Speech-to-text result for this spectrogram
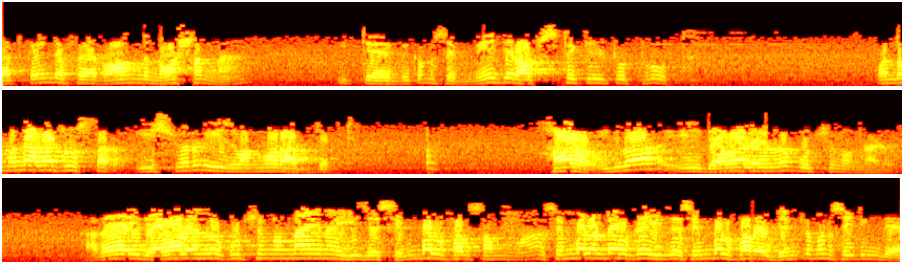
that kind of a wrong notion it becomes a major obstacle to truth కొంతమంది అలా చూస్తారు. ఈశ్వరుడు is one more object. How? ఇదిగో ఈ దేవాలయంలో కూర్చుని ఉన్నాడు. అదే ఈ దేవాలయంలో కూర్చుని ఉన్నాయన is a symbol for some symbol అంటే okay is a symbol for a gentleman sitting దే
